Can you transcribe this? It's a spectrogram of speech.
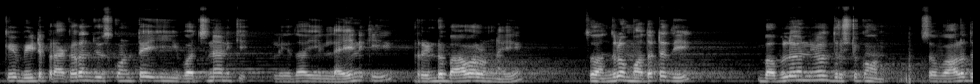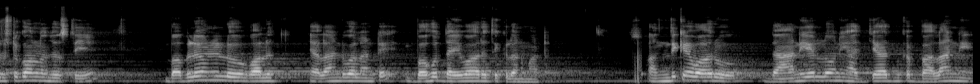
Okay వీటి ప్రకారం చూసుకుంటే ఈ వచనానికి లేదా ఈ లైన్కి రెండు భావాలు ఉన్నాయి. సో అందులో మొదటిది బబులోనియుల దృష్టికోణం. సో వాళ్ళ దృష్టికోణంలో చూస్తే బబులోనియులు వాళ్ళు ఎలాంటి వాళ్ళు అంటే బహు దైవారధికులు అనమాట అందుకే వారు దానియల్లోని ఆధ్యాత్మిక బలాన్ని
